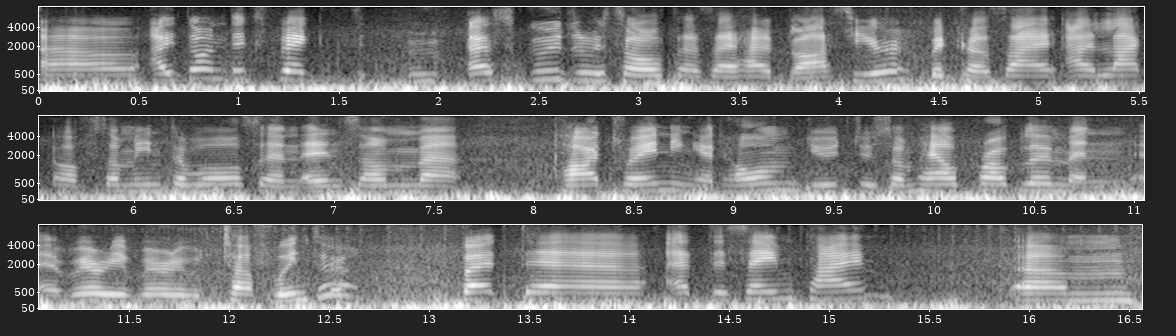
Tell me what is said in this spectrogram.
Uh, I don't expect as good result as I had last year because I, I lack of some intervals and, and some uh, hard training at home due to some health problem and a very very tough winter. But uh, at the same time um,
